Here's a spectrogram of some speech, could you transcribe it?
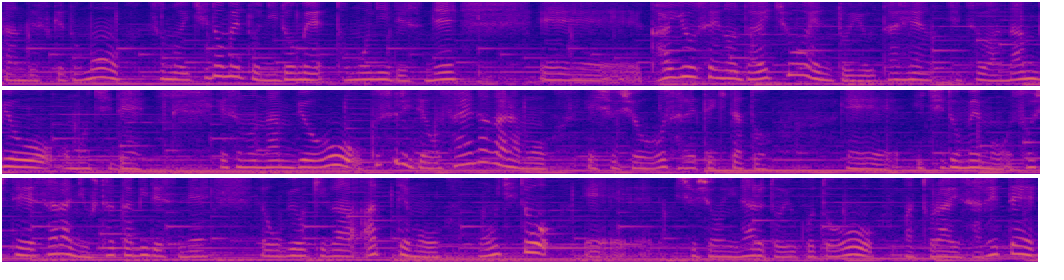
たんですけどもその1度目と2度目ともにですねえー、潰瘍性の大腸炎という大変実は難病をお持ちで、その難病をお薬で抑えながらも首相をされてきたと。えー、一度目もそしてさらに再びですねお病気があってももう一度、えー、首相になるということを、まあ、トライされて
